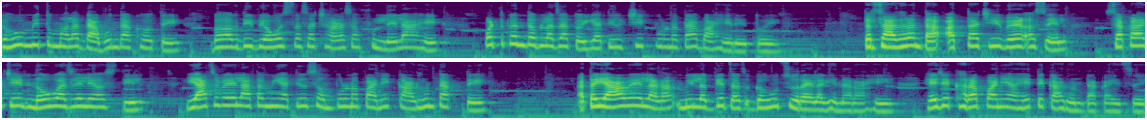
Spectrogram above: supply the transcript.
गहू मी तुम्हाला दाबून दाखवते. बघा अगदी व्यवस्थित असा छान असा फुललेला आहे. पटकन दबला जातोय यातील चीक पूर्णतः बाहेर येतोय. तर साधारणतः आत्ताची वेळ असेल सकाळचे नऊ वाजलेले असतील. याच वेळेला आता मी यातील संपूर्ण पाणी काढून टाकते. आता या वेळेला ना मी लगेचच गहू चुरायला घेणार आहे. हे जे खराब पाणी आहे ते काढून टाकायचंय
